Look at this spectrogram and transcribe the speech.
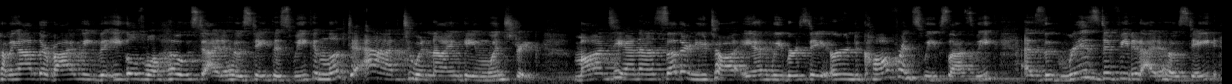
Coming out of their bye week, the Eagles will host Idaho State this week and look to add to a nine-game win streak. Montana, Southern Utah, and Weber State earned conference sweeps last week as the Grizz defeated Idaho State,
